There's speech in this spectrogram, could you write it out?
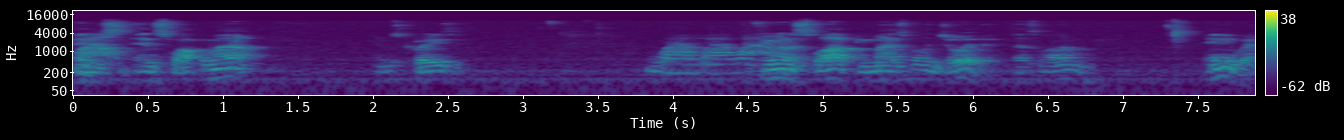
and Wow. and swap them out. It was crazy. Wow, wow, wow. If you want to swap, you might as well enjoy it. That's what I'm. Anyway,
